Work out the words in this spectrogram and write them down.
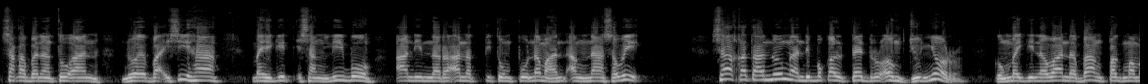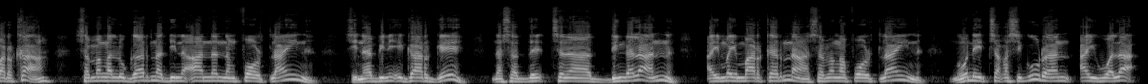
sa Kabanatuan, Nueva Ecija, mahigit isang libo anim na raan at pitumpu naman ang nasawi. Sa katanungan ni Bukal Pedro Ong Jr., kung may ginawa na bang pagmamarka sa mga lugar na dinaanan ng fault line, sinabi ni Igarge na sa, di- sa Dingalan ay may marker na sa mga fault line, ngunit sa kasiguran ay wala.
